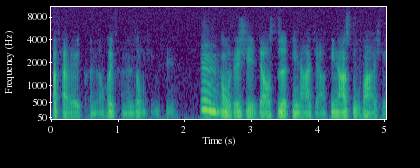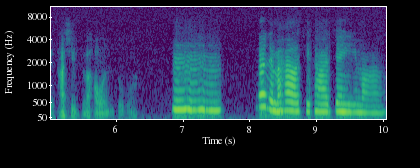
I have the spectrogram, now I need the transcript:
他才会可能会产生这种情绪。嗯那我觉得其实只要试着听他讲，听他抒发一些，他其实会好很多。嗯嗯嗯。那你们还有其他的建议吗？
